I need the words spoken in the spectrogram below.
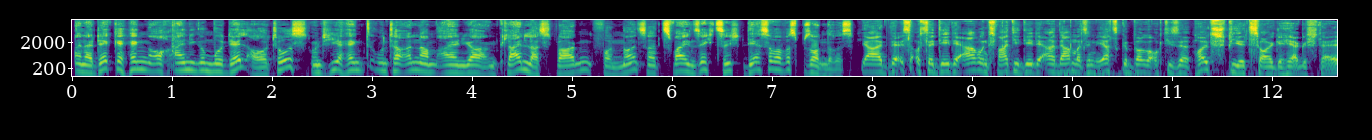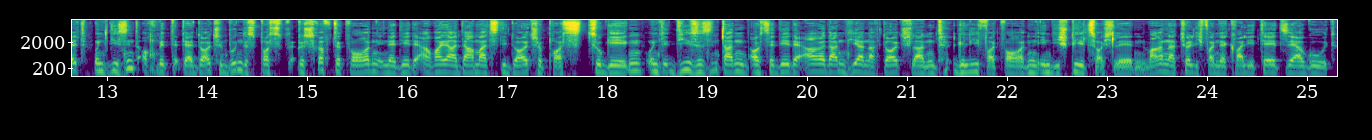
An der Decke hängen auch einige Modellautos und hier hängt unter anderem ein, ja, ein Kleinlastwagen von 1962. Der ist aber was Besonderes. Ja, der ist aus der DDR und zwar hat die DDR damals im Erzgebirge auch diese Holzspielzeuge hergestellt und die sind auch mit der Deutschen Bundespost beschriftet worden. In der DDR war ja damals die Deutsche Post zugegen und diese sind dann aus der DDR dann hier nach Deutschland geliefert worden in die Spielzeugläden. Waren natürlich von der Qualität sehr gut.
